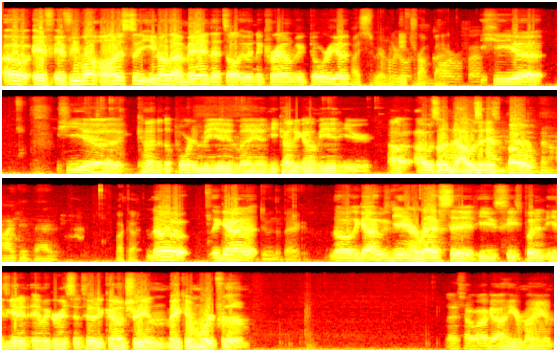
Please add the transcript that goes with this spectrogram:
Oh, if if you want, honestly, you know that man that's all in the Crown Victoria. I swear, we need Trump back. car real fast. He uh, he uh, kind of deported me in, man. He kind of got me in here. I I was under, I was in his boat. that, I did that. Okay. No, the guy. doing the back. No, the guy who's getting arrested. He's he's putting he's getting immigrants into the country and making them work for them. That's how I got here, man.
